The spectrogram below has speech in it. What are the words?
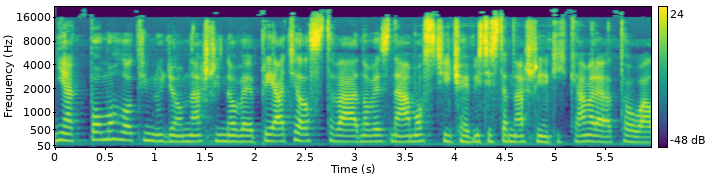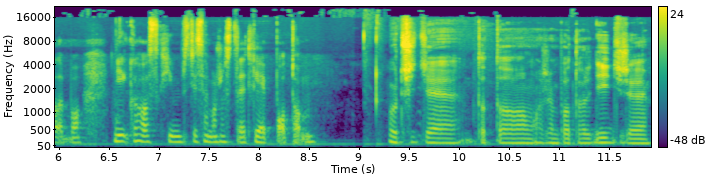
nejak pomohlo tým ľuďom, našli nové priateľstva, nové známosti, či aj vy ste tam našli nejakých kamarátov alebo niekoho, s kým ste sa možno stretli aj potom. Určite toto môžem potvrdiť, že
